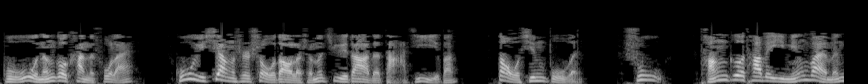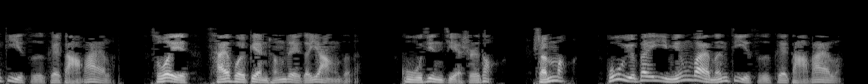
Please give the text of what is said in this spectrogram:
古物能够看得出来，古雨像是受到了什么巨大的打击一般，道心不稳。书，堂哥他被一名外门弟子给打败了，所以才会变成这个样子的。古进解释道：“什么？古雨被一名外门弟子给打败了？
